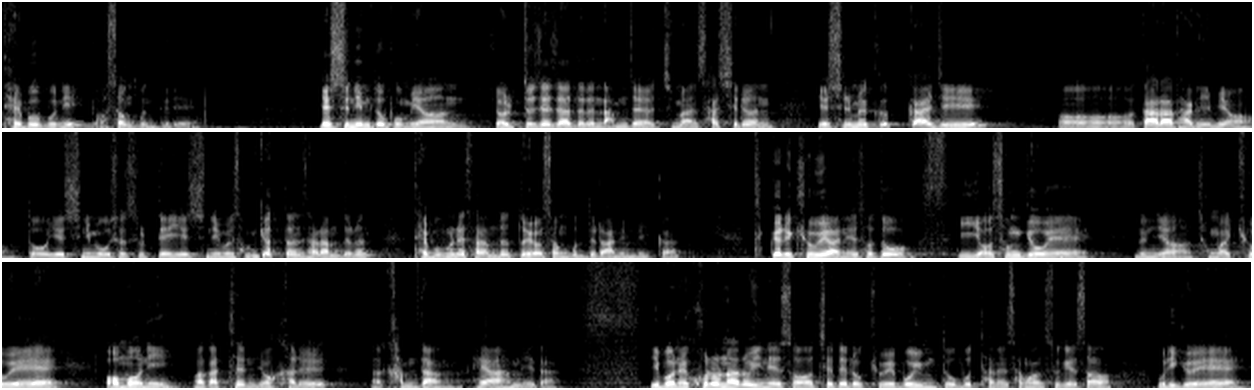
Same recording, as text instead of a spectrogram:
대부분이 여성분들이에요. 예수님도 보면 열두 제자들은 남자였지만 사실은 예수님을 끝까지 어, 따라다니며 또 예수님이 오셨을 때 예수님을 섬겼던 사람들은 대부분의 사람들은 또 여성분들 아닙니까? 특별히 교회 안에서도 이 여성 교회는요 정말 교회의 어머니와 같은 역할을 감당해야 합니다. 이번에 코로나로 인해서 제대로 교회 모임도 못하는 상황 속에서 우리 교회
